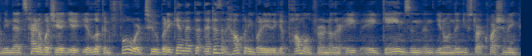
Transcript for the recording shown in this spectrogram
I mean, that's kind of what you, you are looking forward to. But again, that that doesn't help anybody to get pummeled for another eight eight games, and, and you know, and then you start questioning,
